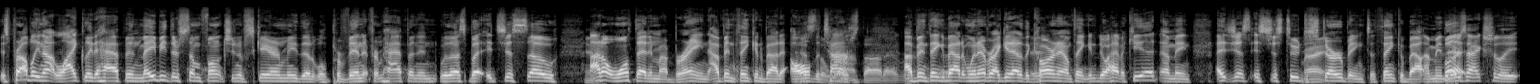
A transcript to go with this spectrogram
It's probably not likely to happen. Maybe there's some function of scaring me that will prevent it from happening with us, but it's just so. I don't want that in my brain. I've been thinking about it all That's the, the time. worst thought ever. I've been thinking about it whenever I get out of the car now. I'm thinking, do I have a kid? I mean, it's just it's just too disturbing to think about. I mean, But- there's actually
